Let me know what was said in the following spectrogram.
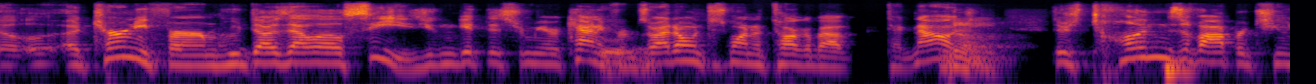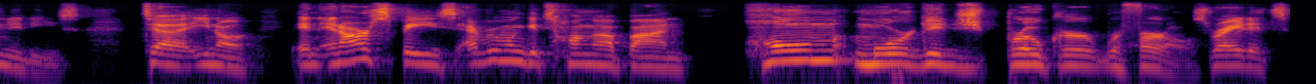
uh, attorney firm who does llcs you can get this from your accounting firm. So i don't just want to talk about technology. No. there's tons of opportunities to you know in, in our space everyone gets hung up on home mortgage broker referrals right? It's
